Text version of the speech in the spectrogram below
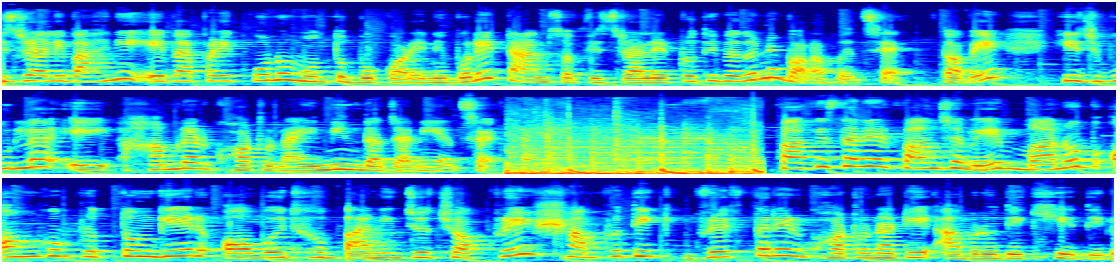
ইসরায়েলি বাহিনী এ ব্যাপারে কোনো মন্তব্য করেনি বলে টাইমস অফ ইসরায়েলের প্রতিবেদনে বলা হয়েছে। তবে হিজবুল্লাহ এই হামলার ঘটনায় নিন্দা জানিয়েছে। পাকিস্তানের পাঞ্জাবে মানব অঙ্গ প্রত্যঙ্গের অবৈধ বাণিজ্য চক্রে সাম্প্রতিক গ্রেফতারের ঘটনাটি আবারও দেখিয়ে দিল,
